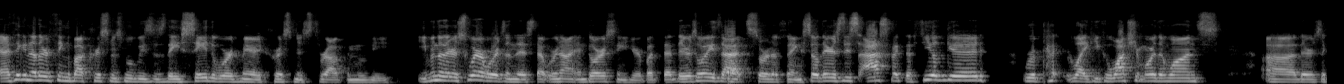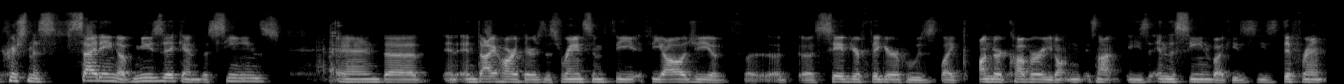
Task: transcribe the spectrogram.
I think another thing about Christmas movies is they say the word "Merry Christmas" throughout the movie, even though there's swear words in this that we're not endorsing here, but that there's always that sort of thing. So there's this aspect of feel good, rep- like you can watch it more than once. Uh, there's a Christmas setting of music and the scenes and uh, in, in Die Hard, there's this ransom the- theology of a, a, savior figure who's like undercover. You don't. It's not. He's in the scene, but he's he's different.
